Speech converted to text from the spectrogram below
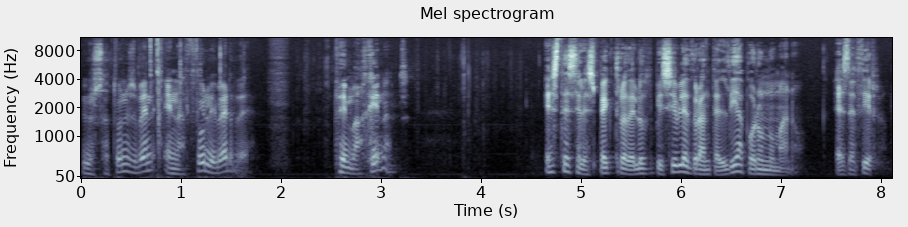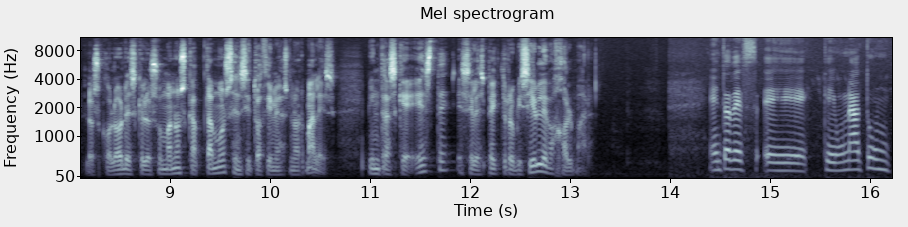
Los atunes ven en azul y verde. ¿Te imaginas? Este es el espectro de luz visible durante el día por un humano, es decir, los colores que los humanos captamos en situaciones normales, mientras que este es el espectro visible bajo el mar. Entonces, eh, que un atún,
